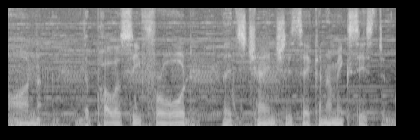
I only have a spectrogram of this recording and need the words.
on the policy fraud. Let's change this economic system.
